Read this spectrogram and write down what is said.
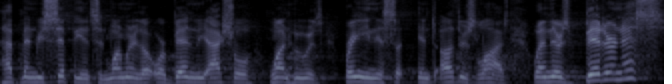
have been recipients in one way or or been the actual one who is bringing this into others' lives. When there's bitterness,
